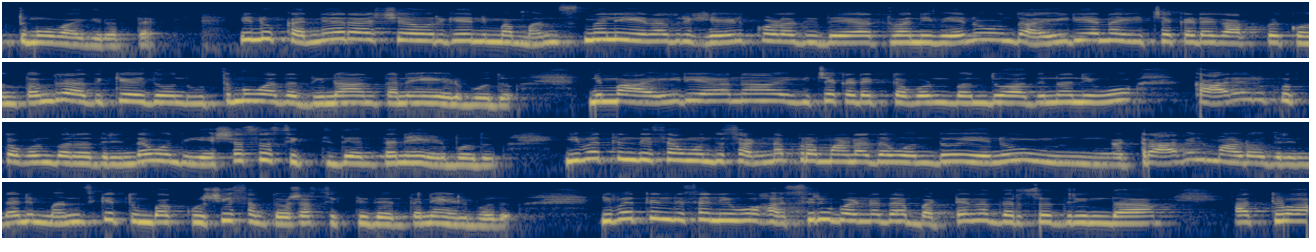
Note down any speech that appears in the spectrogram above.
ಉತ್ತಮವಾಗಿರುತ್ತೆ. ಇನ್ನು ಕನ್ಯಾ ರಾಶಿಯವರಿಗೆ ನಿಮ್ಮ ಮನಸ್ಸಿನಲ್ಲಿ ಏನಾದರೂ ಹೇಳ್ಕೊಳ್ಳೋದಿದೆ ಅಥವಾ ನೀವೇನೋ ಒಂದು ಐಡಿಯಾನ ಈಚೆ ಕಡೆಗೆ ಹಾಕಬೇಕು ಅಂತಂದರೆ ಅದಕ್ಕೆ ಇದು ಒಂದು ಉತ್ತಮವಾದ ದಿನ ಅಂತಲೇ ಹೇಳ್ಬೋದು. ನಿಮ್ಮ ಐಡಿಯಾನ ಈಚೆ ಕಡೆಗೆ ತೊಗೊಂಡು ಬಂದು ಅದನ್ನು ನೀವು ಕಾರ್ಯರೂಪಕ್ಕೆ ತೊಗೊಂಡು ಬರೋದ್ರಿಂದ ಒಂದು ಯಶಸ್ಸು ಸಿಗ್ತಿದೆ ಅಂತಲೇ ಹೇಳ್ಬೋದು. ಇವತ್ತಿನ ದಿವಸ ಒಂದು ಸಣ್ಣ ಪ್ರಮಾಣದ ಒಂದು ಏನು ಟ್ರಾವೆಲ್ ಮಾಡೋದ್ರಿಂದ ನಿಮ್ಮ ಮನಸ್ಸಿಗೆ ತುಂಬ ಖುಷಿ, ಸಂತೋಷ ಸಿಗ್ತಿದೆ ಅಂತಲೇ ಹೇಳ್ಬೋದು. ಇವತ್ತಿನ ದಿವಸ ನೀವು ಹಸಿರು ಬಣ್ಣದ ಬಟ್ಟೆನ ಧರಿಸೋದ್ರಿಂದ ಅಥವಾ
